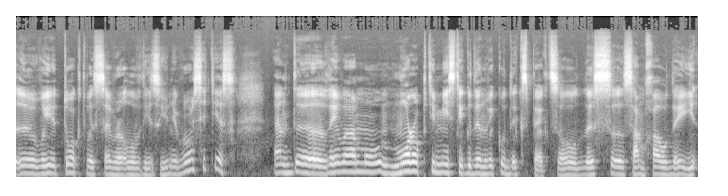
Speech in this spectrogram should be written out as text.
uh, we talked with several of these universities and uh, they were more, more optimistic than we could expect. So this uh, somehow they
